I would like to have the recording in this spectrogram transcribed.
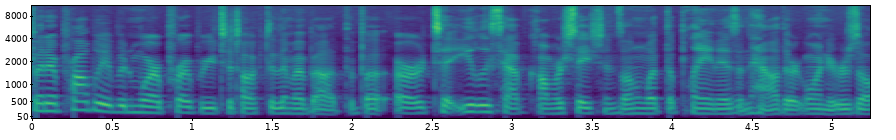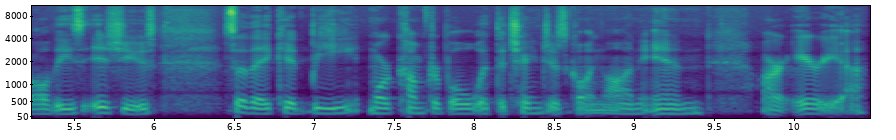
but it probably would have been more appropriate to talk to them about the or to at least have conversations on what the plan is and how they're going to resolve these issues, so they could be more comfortable with the changes going on in our area.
